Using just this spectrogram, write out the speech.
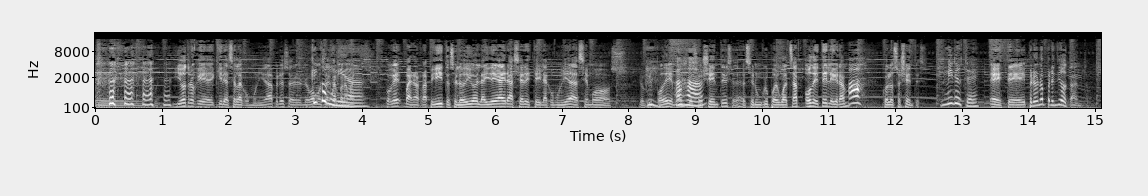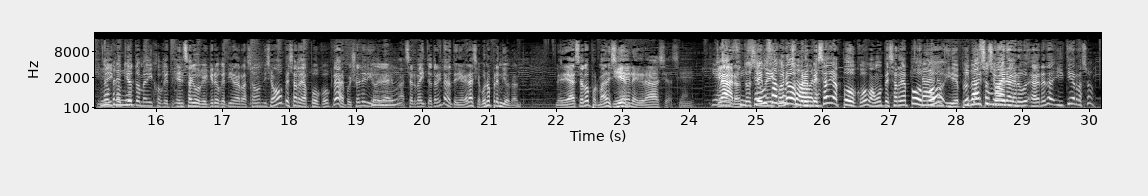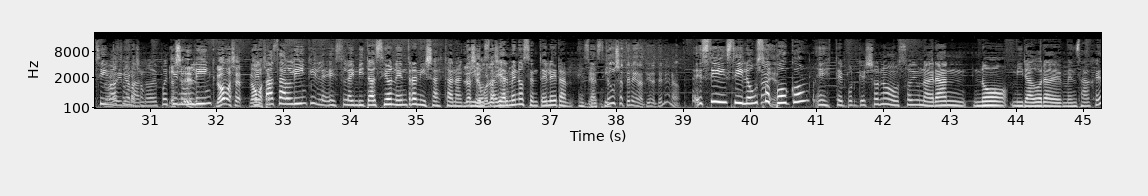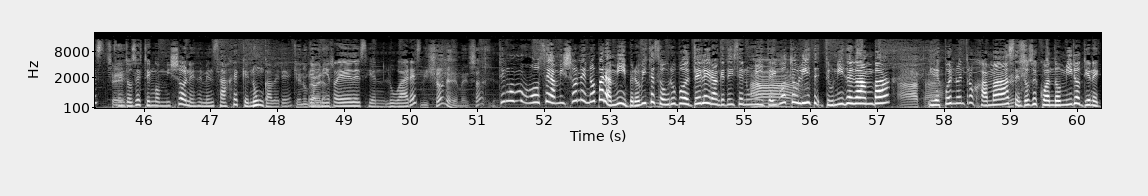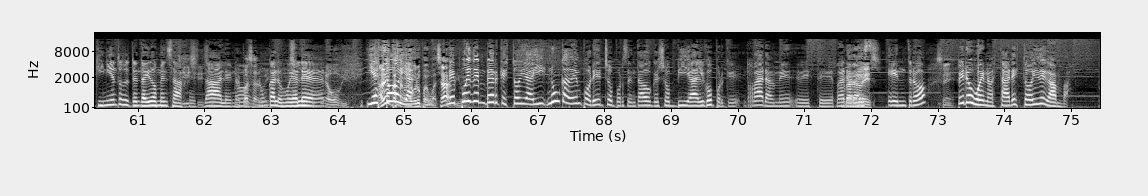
eh, y otro que quiere hacer la comunidad, pero eso lo vamos ¿Qué a dejar comunidad? más. Porque, bueno, rapidito se lo digo, la idea era hacer este la comunidad, hacemos lo que podemos, Ajá. los oyentes, hacer un grupo de WhatsApp o de Telegram Ah, con los oyentes. mire usted. Este, pero no prendió tanto. Y No me dijo. Kioto me dijo que es algo que creo que tiene razón. Dice, vamos a empezar de a poco. Claro, pues yo le digo, Ujú. hacer 20 o 30 no tenía gracia, pues no prendió tanto. La idea es hacerlo por más de 100. Tiene gracia, sí. Claro, sí, entonces me dijo, no, pero empezá de a poco, vamos a empezar de a poco, Claro. y de Y pronto eso se va a ir agrandando. Y tiene razón. Sí, va tiene razón. sumando. Después Y tiene un link. Lo vamos a hacer, lo Le vamos a hacer. pasa el link y le- es la invitación, entran y ya están activos. hacemos, hacemos. al menos en Telegram es Bien. así. ¿Usted usa Telegram? ¿Tiene Telegram? Eh, sí, sí, lo uso poco, este, porque yo no soy una gran no miradora de mensajes. Sí. Entonces tengo millones de mensajes que nunca veré Que nunca en verá. mis redes y en lugares. Millones de mensajes. Tengo, o sea, millones no para mí, pero viste esos grupos de Telegram que te dicen unite y vos te Ah. unís, de- te unís de gamba Ah, y después no entro jamás. Entonces cuando miro tiene 572 mensajes. Sí, sí. Dale, no, lo nunca los voy a leer. Obvio. Y A mí me pasa estoy a- WhatsApp, Me pueden ver que estoy ahí. Nunca den por hecho, por sentado que yo vi algo, porque rara, me, este, rara, Rara vez, vez. entro. Pero bueno, estar estoy de gamba.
